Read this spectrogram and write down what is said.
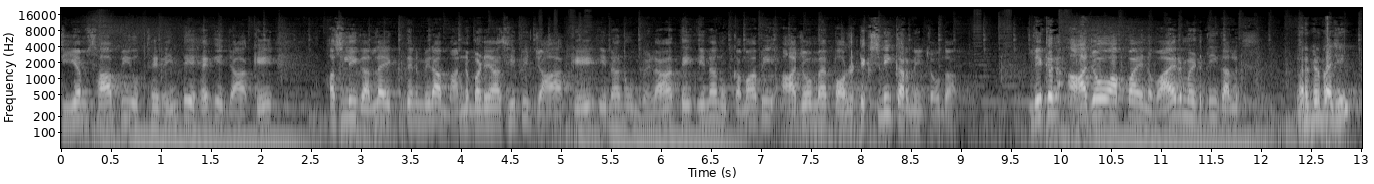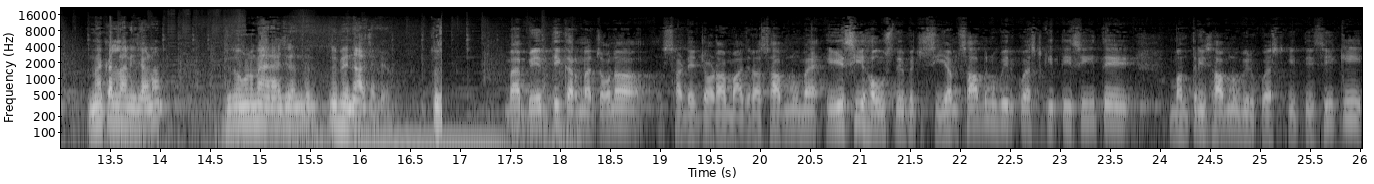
ਸੀਐਮ ਸਾਹਿਬ ਵੀ ਉੱਥੇ ਰਹਿੰਦੇ ਹੈਗੇ ਜਾ ਕੇ। ਅਸਲੀ ਗੱਲ ਹੈ ਇੱਕ ਦਿਨ ਮੇਰਾ ਮਨ ਬਣਿਆ ਸੀ ਵੀ ਜਾ ਕੇ ਇਹਨਾਂ ਨੂੰ ਮਿਲਾਂ ਤੇ ਇਹਨਾਂ ਨੂੰ ਕਹਾਂ ਵੀ ਆਜੋ ਮੈਂ ਪੋਲਿਟਿਕਸ ਨਹੀਂ ਕਰਨੀ ਚਾਹੁੰਦਾ। ਲੇਕਿਨ ਆਜੋ ਆਪਾਂ এনवायरमेंट ਦੀ ਗੱਲ ਪ੍ਰਗਟ ਭਾਜੀ ਮੈਂ ਕੱਲਾ ਨਹੀਂ ਜਾਣਾ। ਜਦੋਂ ਹੁਣ ਮੈਂ ਆਇਆ ਜਲੰਧਰ ਤੁਸੀਂ ਵੀ ਨਾਲ ਚੱਲਿਓ। ਮੈਂ ਬੇਨਤੀ ਕਰਨਾ ਚਾਹੁੰਦਾ ਸਾਡੇ ਜੋੜਾ ਮਾਜਰਾ ਸਾਹਿਬ ਨੂੰ ਮੈਂ ਏਸੀ ਹਾਊਸ ਦੇ ਵਿੱਚ ਸੀਐਮ ਸਾਹਿਬ ਨੂੰ ਵੀ ਰਿਕੁਐਸਟ ਕੀਤੀ ਸੀ ਤੇ ਮੰਤਰੀ ਸਾਹਿਬ ਨੂੰ ਵੀ ਰਿਕੁਐਸਟ ਕੀਤੀ ਸੀ ਕਿ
